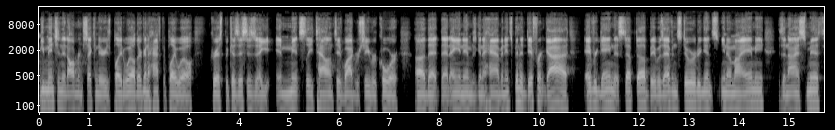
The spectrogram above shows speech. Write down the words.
you mentioned that Auburn secondary has played well. They're going to have to play well, Chris, because this is a immensely talented wide receiver corps uh, that that A and M is going to have, and it's been a different guy every game that stepped up. It was Evan Stewart against you know Miami, Ainias Smith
